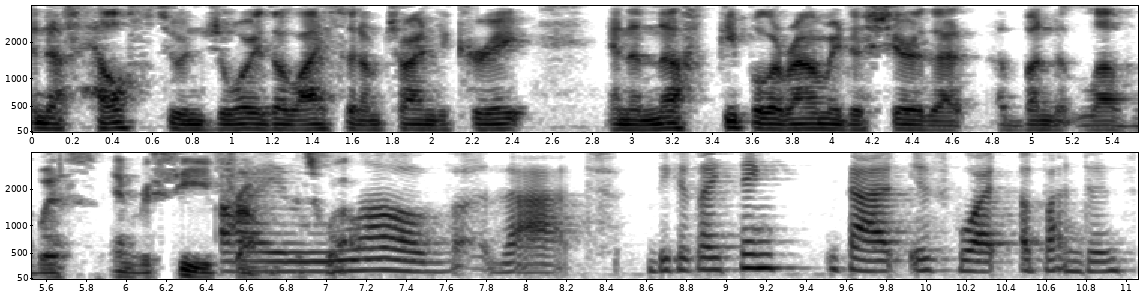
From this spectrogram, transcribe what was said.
Enough health to enjoy the life that I'm trying to create, and enough people around me to share that abundant love with and receive from I as well. I love that because I think that is what abundance.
